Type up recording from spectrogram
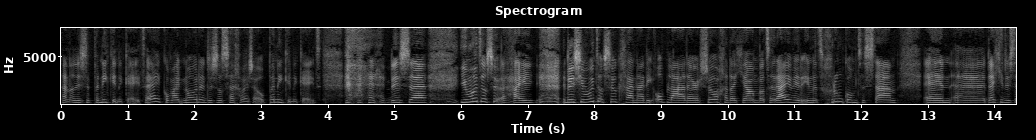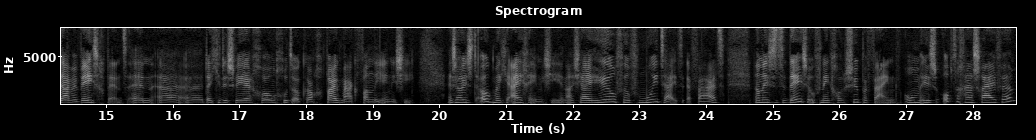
nou, dan is de paniek in de keten. Ik kom uit noorden, dus dat zeggen wij zo, paniek in de keet. dus, uh, je moet op zoek, dus je moet op zoek gaan naar die oplader, zorgen dat jouw batterij weer in het groen komt te staan en uh, dat je dus daarmee bezig bent. En uh, dat je dus weer gewoon goed ook kan gebruik maken van die energie. En zo is het ook met je eigen energie. En als jij heel veel vermoeidheid ervaart, dan is het deze oefening gewoon super fijn om eens op te gaan schrijven.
